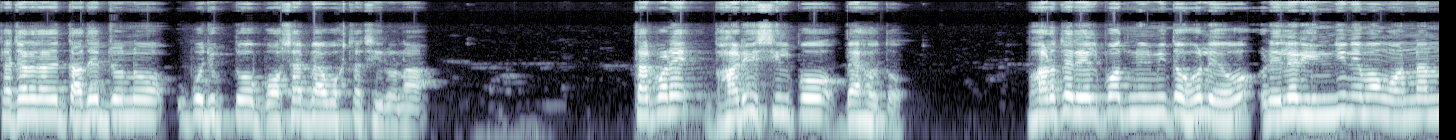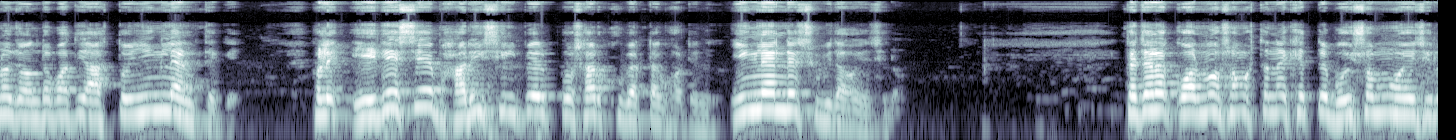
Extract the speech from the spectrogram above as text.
তাছাড়া তাদের তাদের জন্য উপযুক্ত বসার ব্যবস্থা ছিল না। তারপরে ভারী শিল্প ব্যাহত ভারতে রেলপথ নির্মিত হলেও রেলের ইঞ্জিন এবং অন্যান্য যন্ত্রপাতি আসতো ইংল্যান্ড থেকে। ফলে এদেশে ভারী শিল্পের প্রসার খুব একটা ঘটেনি। ইংল্যান্ডের সুবিধা হয়েছিল। তাছাড়া কর্মসংস্থানের ক্ষেত্রে বৈষম্য হয়েছিল,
